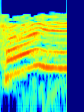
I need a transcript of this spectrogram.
Hey!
